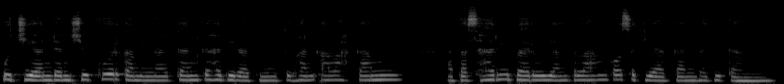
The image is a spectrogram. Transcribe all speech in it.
Pujian dan syukur kami naikkan kehadiratmu Tuhan Allah kami atas hari baru yang telah Engkau sediakan bagi kami.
